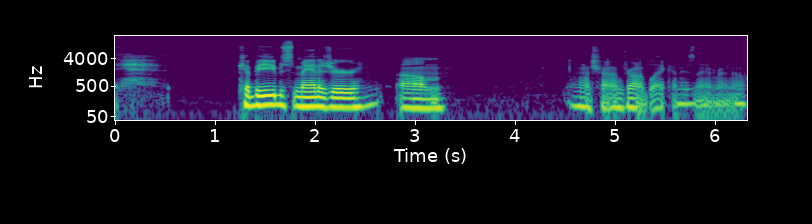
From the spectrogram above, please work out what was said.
Khabib's manager, um, I'm trying. I'm drawing a blank on his name right now.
